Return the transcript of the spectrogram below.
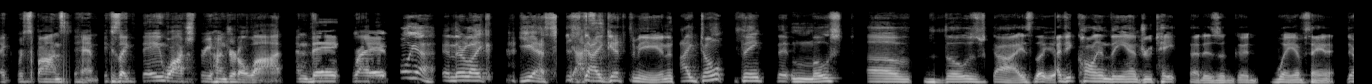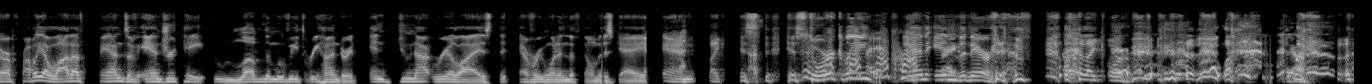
like responds to him because like they watch 300 a lot and they right Oh yeah, and they're like, "Yes, this Yes. guy gets me." And I don't think that most of those guys, like I think calling the Andrew Tate that is a good way of saying it. There are probably a lot of fans of Andrew Tate who love the movie 300 and do not realize that everyone in the film is gay. And like his, historically and in the narrative, like or like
